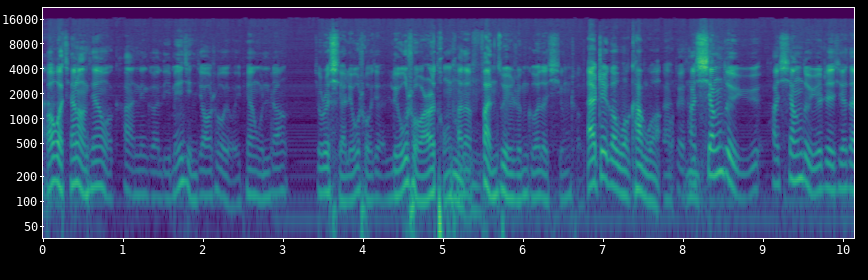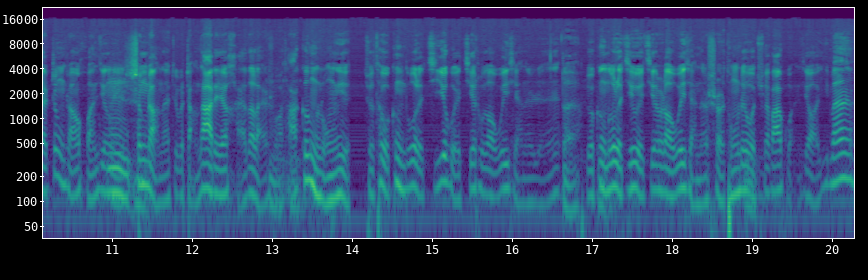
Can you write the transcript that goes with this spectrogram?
包括前两天我看那个李玫瑾教授有一篇文章，就是写留守留守儿童他的犯罪人格的形成。哎，这个我看过。哎，对他相对于他相对于这些在正常环境里生长的这个长大这些孩子来说，他更容易，就他有更多的机会接触到危险的人，对，有更多的机会接触到危险的事儿，同时又缺乏管教，一般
